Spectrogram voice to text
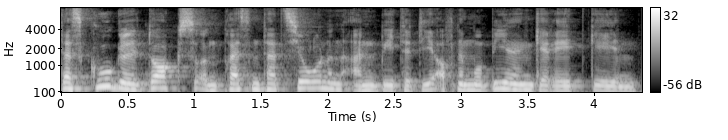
dass Google Docs und Präsentationen anbietet, die auf einem mobilen Gerät gehen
